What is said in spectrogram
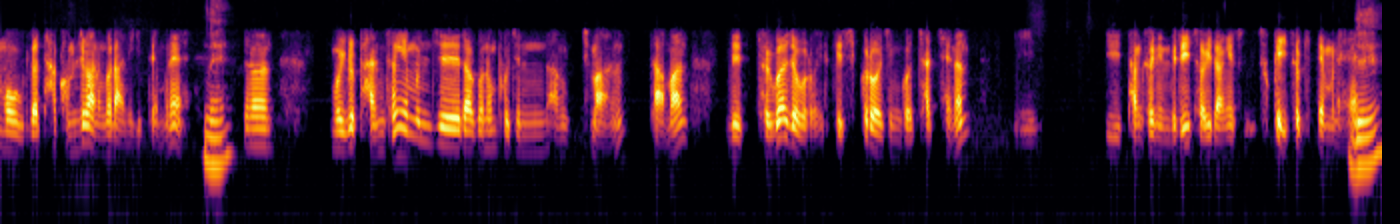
뭐 우리가 다 검증하는 건 아니기 때문에 네. 저는 뭐 이걸 반성의 문제라고는 보지는 않지만 다만 이제 결과적으로 이렇게 시끄러워진 것 자체는 이, 이 당선인들이 저희 당에 속해 있었기 때문에 네.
